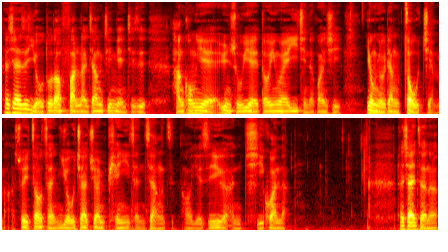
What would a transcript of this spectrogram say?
但现在是油多到泛滥，像今年其实航空业、运输业都因为疫情的关系。用油量骤减嘛，所以造成油价居然便宜成这样子，哦，也是一个很奇观的。那下一则呢？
